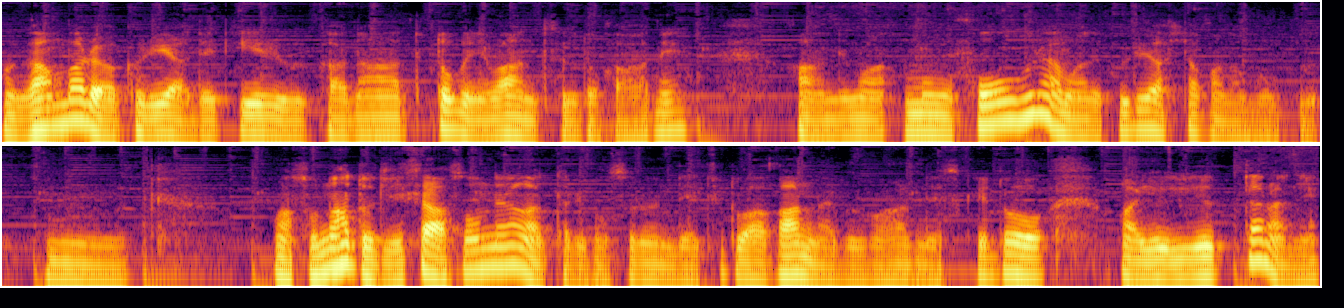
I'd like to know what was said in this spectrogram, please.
まあ、頑張ればクリアできるかなって、特にワン、ツーとかはね、感じ、まあ、もう4ぐらいまでクリアしたかな、僕。うん。まあ、その後実際遊んでなかったりもするんで、ちょっとわかんない部分あるんですけど、まあ、言ったらね、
